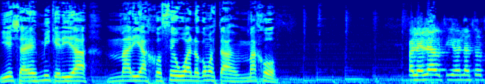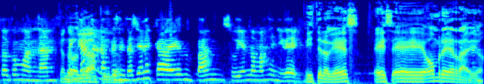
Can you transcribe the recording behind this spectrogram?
Y ella es mi querida María José Guano. ¿Cómo estás, Majo? Hola Lauti, hola Toto, ¿cómo andan? ¿Qué Me encantan las presentaciones, cada vez van subiendo más de nivel. ¿Viste lo que es? Es eh, hombre de radio.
